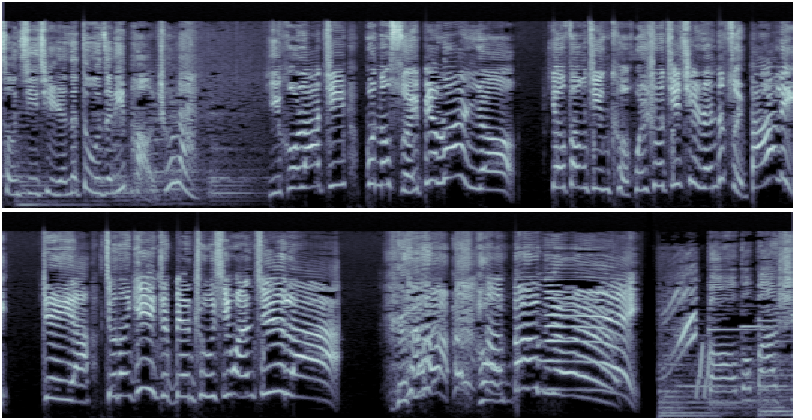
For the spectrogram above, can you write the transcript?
从机器人的肚子里跑出来。以后垃圾不能随便乱扔，要放进可回收机器人的嘴巴里，这样就能一直变出新玩具啦！哈哈，好棒宝巴士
